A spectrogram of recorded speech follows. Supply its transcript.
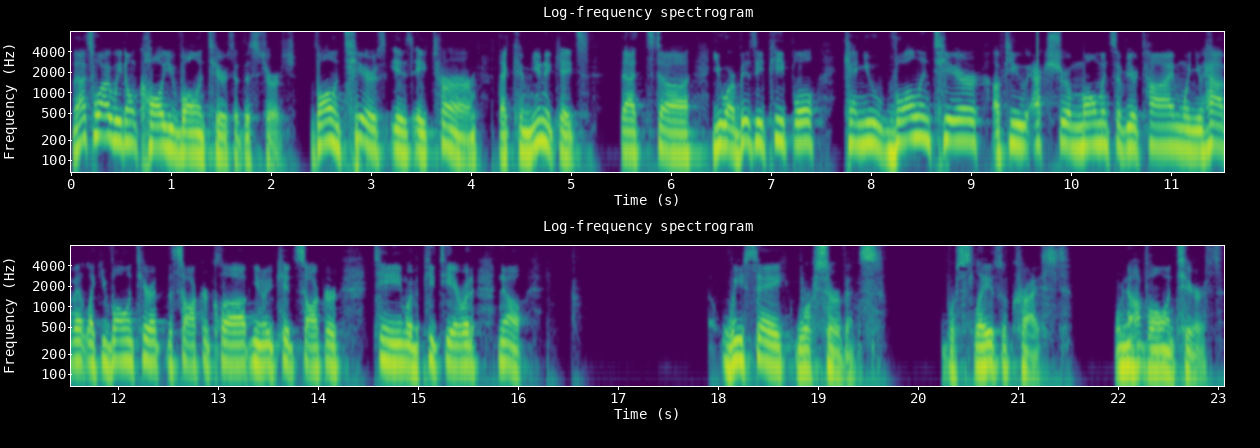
That's why we don't call you volunteers at this church. Volunteers is a term that communicates that uh, you are busy people. Can you volunteer a few extra moments of your time when you have it, like you volunteer at the soccer club, you know, your kid's soccer team or the PTA or whatever? No. We say we're servants. We're slaves of Christ. We're not volunteers.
